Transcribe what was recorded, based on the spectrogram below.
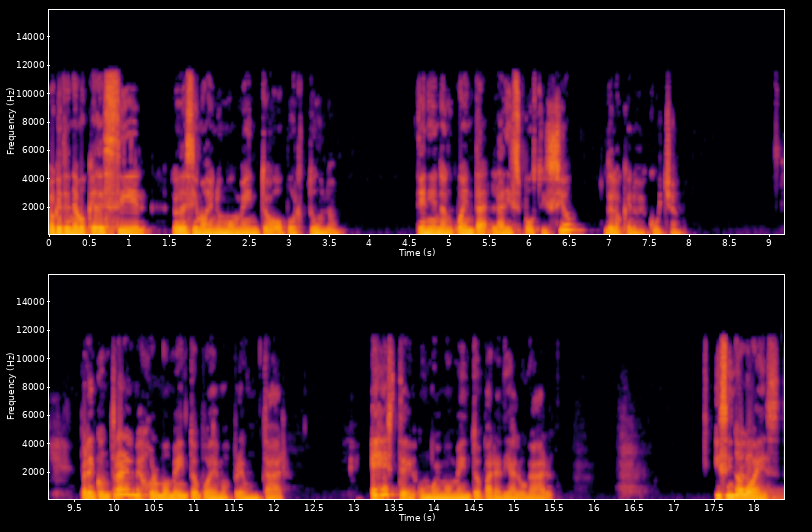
Lo que tenemos que decir lo decimos en un momento oportuno, teniendo en cuenta la disposición de los que nos escuchan. Para encontrar el mejor momento podemos preguntar, ¿es este un buen momento para dialogar? Y si no lo es,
